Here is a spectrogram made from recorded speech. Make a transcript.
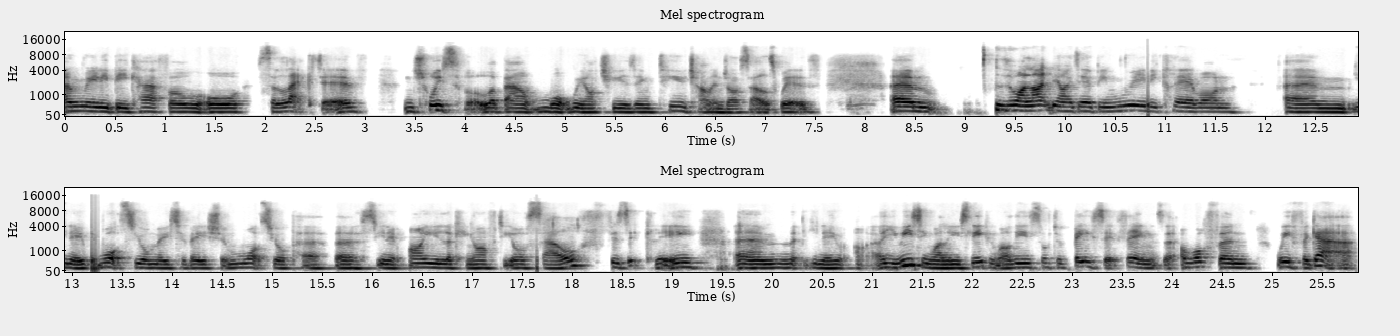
and really be careful or selective and choiceful about what we are choosing to challenge ourselves with. Um, so I like the idea of being really clear on um, you know, what's your motivation? What's your purpose? You know, are you looking after yourself physically? Um, you know, are you eating well? Are you sleeping well? These sort of basic things that are often we forget.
